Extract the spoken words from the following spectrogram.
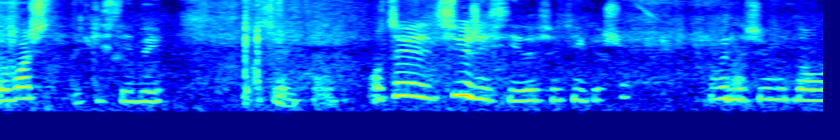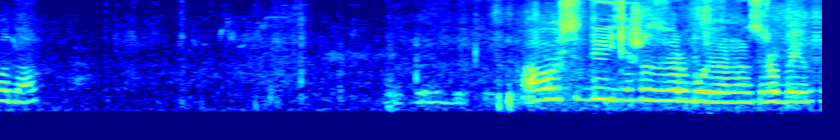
Ви бачите такі сліди? Ходить. Оце свіжий слід, ось тільки що. Видно, що мутна вода. А ось дивіться, що з вербою воно зробив.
